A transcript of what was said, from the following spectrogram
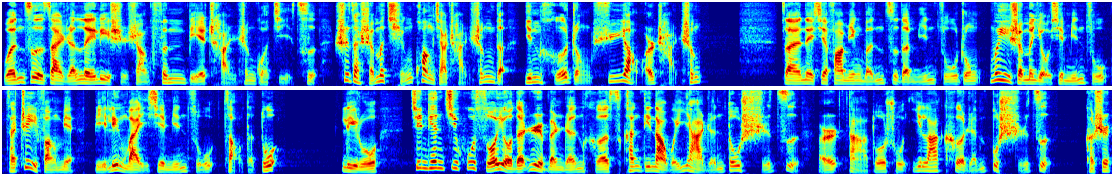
文字在人类历史上分别产生过几次？是在什么情况下产生的？因何种需要而产生？在那些发明文字的民族中，为什么有些民族在这方面比另外一些民族早得多？例如，今天几乎所有的日本人和斯堪的纳维亚人都识字，而大多数伊拉克人不识字。可是，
